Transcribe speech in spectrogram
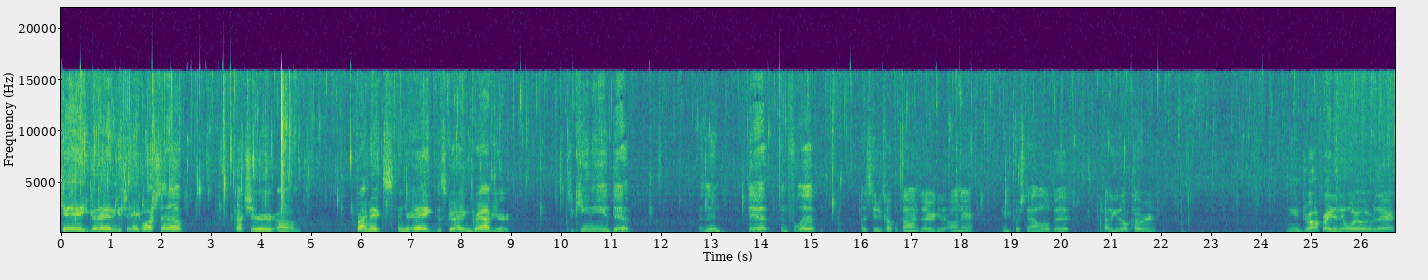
Okay, you go ahead and get your egg wash set up. Got your um, fry mix and your egg. Just go ahead and grab your zucchini and dip. And then dip and flip. I just do it a couple times there, get it on there. Maybe push down a little bit. Try to get it all covered. You can drop right in the oil over there.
